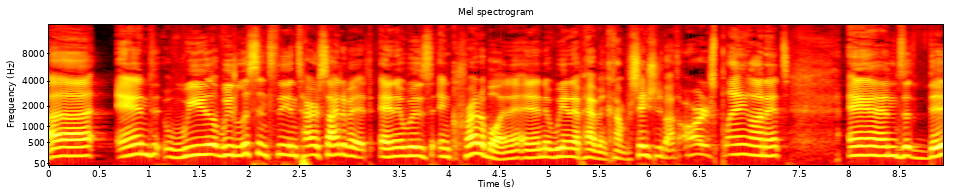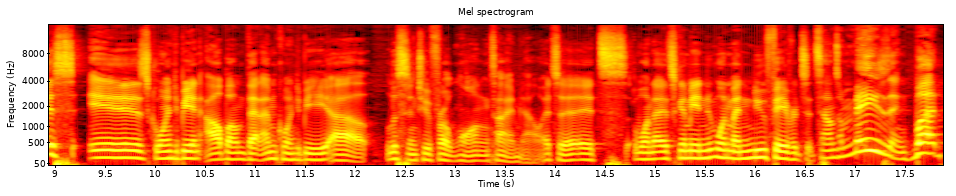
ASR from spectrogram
Uh, and we we listened to the entire side of it, and it was incredible. And, and we ended up having conversations about the artist playing on it. And this is going to be an album that I'm going to be uh, listening to for a long time now. It's a it's one it's to be new, one of my new favorites. It sounds amazing, but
